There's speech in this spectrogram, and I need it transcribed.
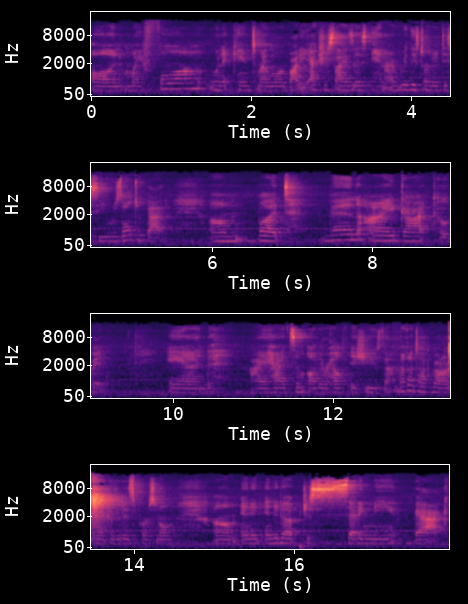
on my form when it came to my lower body exercises and I really started to see results with that um, but then I got COVID and I had some other health issues that I'm not gonna talk about on here because it is personal. Um, and it ended up just setting me back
